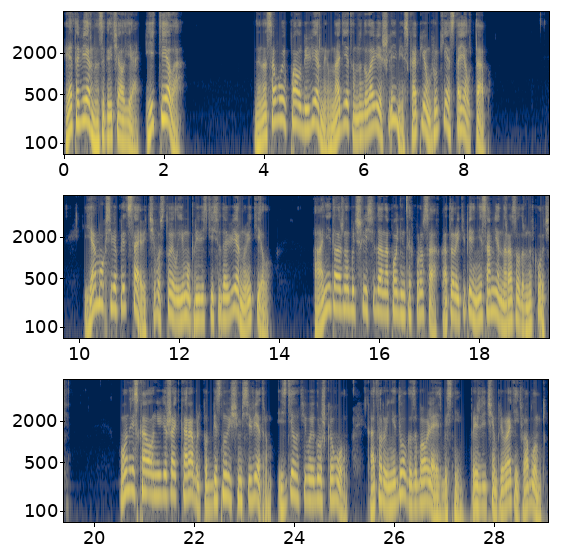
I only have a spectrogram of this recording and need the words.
«Это верно!» — закричал я. «И тело!» На носовой палубе верны, в надетом на голове шлеме, с копьем в руке, стоял таб. Я мог себе представить, чего стоило ему привести сюда верну и телу. А они, должно быть, шли сюда на поднятых парусах, которые теперь, несомненно, разодраны в клочья. Он рисковал не удержать корабль под беснующимся ветром и сделать его игрушкой волн, которые недолго забавлялись бы с ним, прежде чем превратить в обломки.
